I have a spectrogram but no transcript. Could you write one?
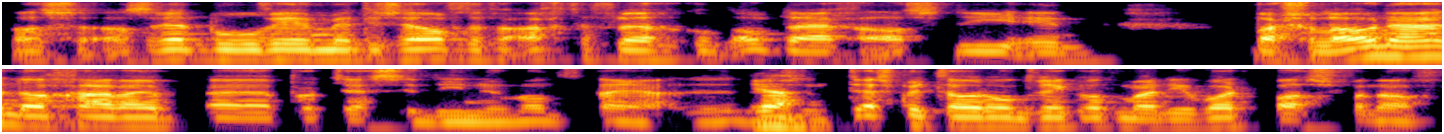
als, als Red Bull weer met diezelfde achtervleugel komt opdagen als die in Barcelona, dan gaan wij protest indienen. Want nou ja, er Ja. is een testmethode ontwikkeld, maar die wordt pas vanaf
